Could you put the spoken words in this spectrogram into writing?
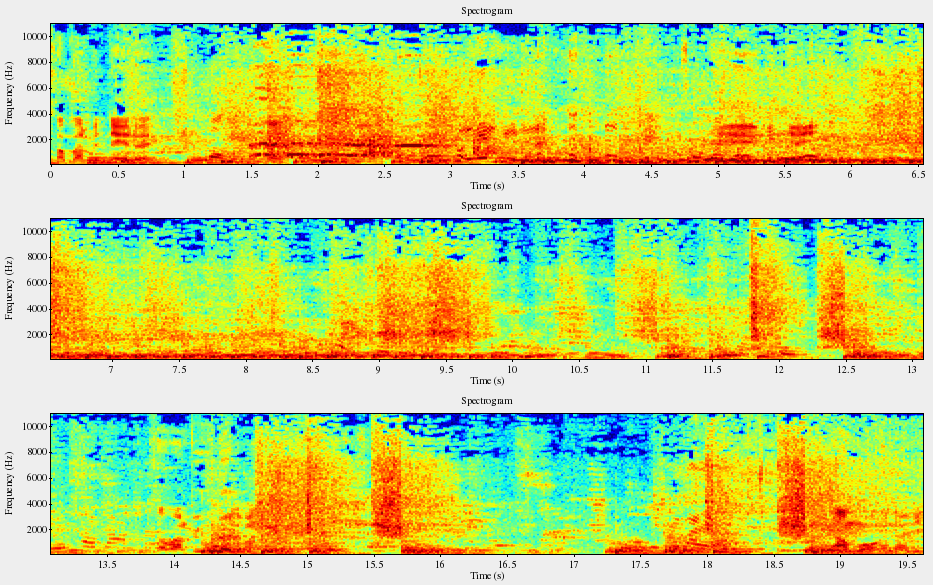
เข้าบ้านไปเตะด้วยบอกเขาเล่นอยู่นะสองเตะเล่นอยู่เตะหลาเข้าบ้านไปอุ้มด้วยหรือมั้งอะไรอะเอาหมวกให้หน่อยดิ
